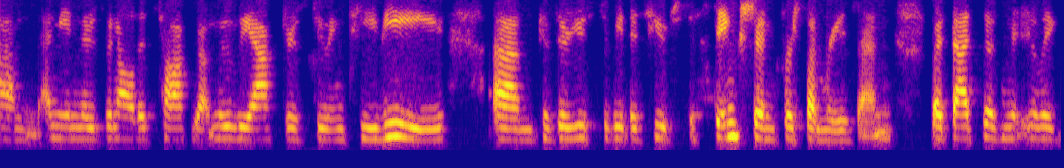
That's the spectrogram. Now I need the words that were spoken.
Um, I mean, there's been all this talk about movie actors doing TV because um, there used to be this huge distinction for some reason, but that doesn't really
